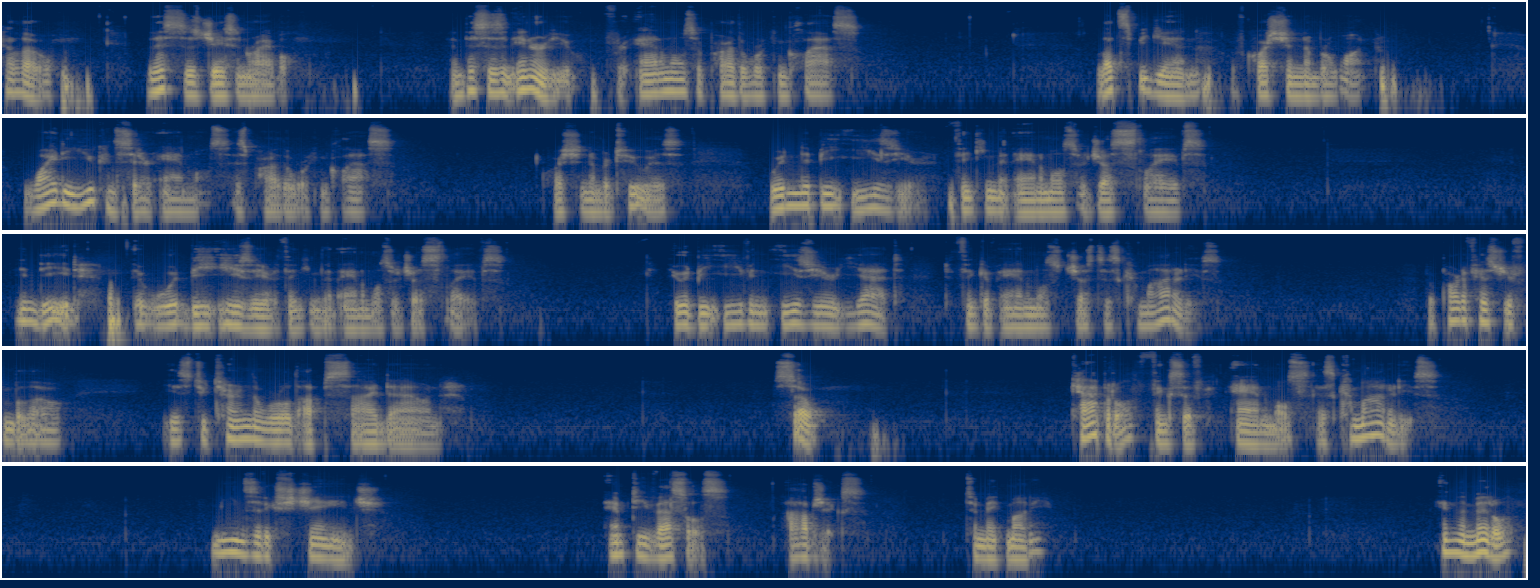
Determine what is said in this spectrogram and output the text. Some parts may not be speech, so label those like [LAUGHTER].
Hello, this is Jason Hribal, and this is an interview for Animals Are Part of the Working Class. Let's begin with question number one. Why do you consider animals as part of the working class? Question number two is, wouldn't it be easier thinking that animals are just slaves? Indeed, it would be easier thinking that animals are just slaves. It would be even easier yet think of animals just as commodities. But part of history from below is to turn the world upside down. So, capital thinks of animals as commodities, means of exchange, empty vessels, objects to make money. In the middle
